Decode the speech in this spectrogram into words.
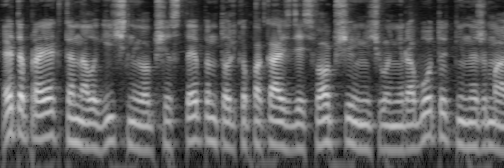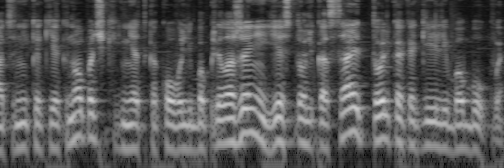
Это проект аналогичный вообще Степен, только пока здесь вообще ничего не работает, не нажимаются никакие кнопочки, нет какого-либо приложения, есть только сайт, только какие-либо буквы.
